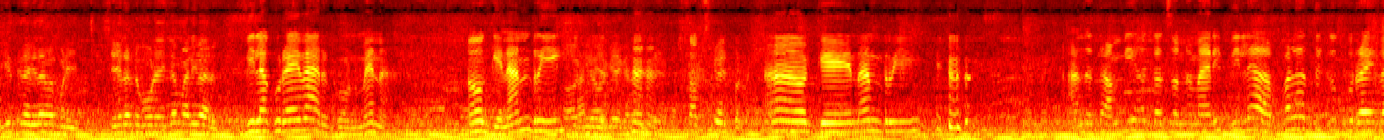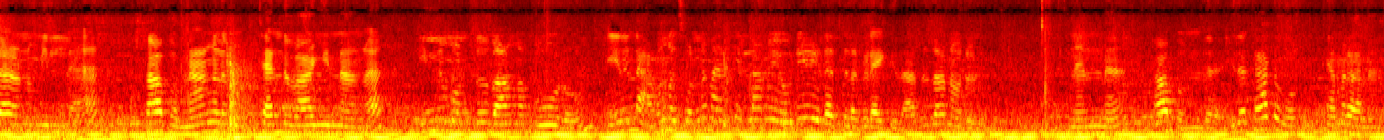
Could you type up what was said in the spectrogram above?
இருக்கிற விதம் எப்படி? சேலண்ட் போட வைக்க மலிவா இருக்கும். விலை குறைவா இருக்கணும் என்ன? ஓகே நன்றி. ஓகே நன்றி. அந்த தம்பிகள் சொன்ன மாதிரி விலை அவ்வளோத்துக்கு குறைவானும் இல்லை. பார்ப்போம் நாங்களும் ரெண்டு வாங்கினாங்க. இன்னும் ஒன்று வாங்க போகிறோம் ஏன்னா அவங்க சொன்ன மாதிரி எல்லாமே ஒரே இடத்துல கிடைக்குது. அதுதான் ஒரு நன்மை. பார்ப்போம் இந்த இதை காட்டுவோம் கேமராமேன்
